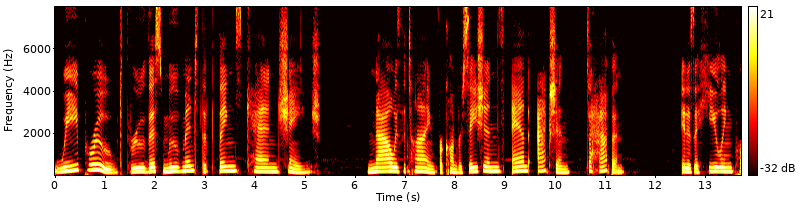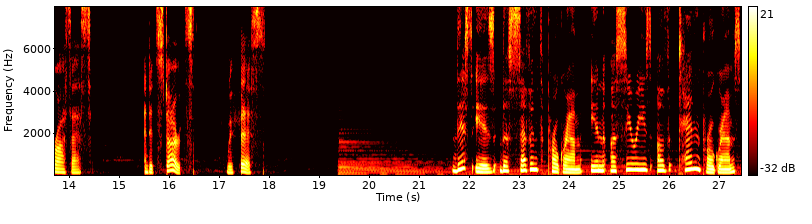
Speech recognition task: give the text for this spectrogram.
we proved through this movement that things can change. Now is the time for conversations and action to happen. It is a healing process, and it starts with this. This is the seventh program in a series of 10 programs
